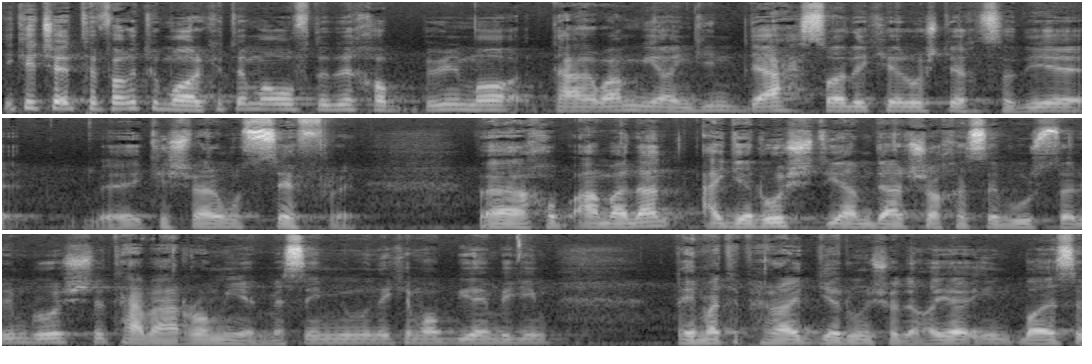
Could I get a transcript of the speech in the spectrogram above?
اینکه چه اتفاقی تو مارکت ما افتاده. خب ببین ما تقریبا میانگین ده ساله که رشد اقتصادی کشورمون صفره. و خب عملا اگه رشدی هم در شاخص بورس داریم رشد تورمیه. مثل این میمونه که ما بیایم بگیم قیمت پراید گرون شده. آیا این باعث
